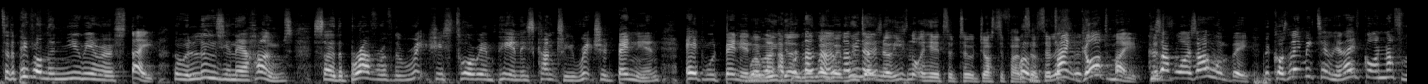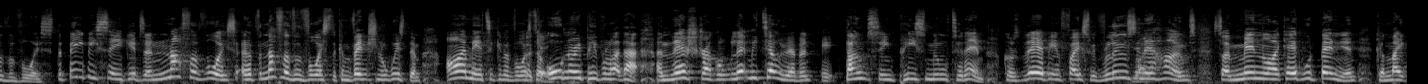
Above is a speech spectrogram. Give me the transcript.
To the people on the new era estate who are losing their homes. So the brother of the richest Tory MP in this country, Richard Benyon, Edward Benyon. Well, who we don't, no, no, wait, wait, we don't know. He's not here to, to justify well, himself. So thank God, mate because otherwise I wouldn't be. Because let me tell you, they've got enough of a voice. The BBC gives enough of voice, enough of a voice to conventional wisdom. I'm here to give a voice okay. to ordinary people like that, and their struggle. Let me tell you, Evan, it don't seem piecemeal to them because they're being faced with losing right. their homes. So men like Edward Benyon can make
